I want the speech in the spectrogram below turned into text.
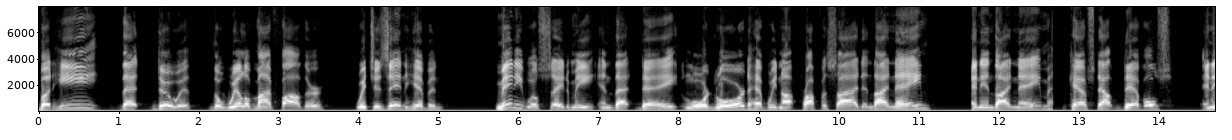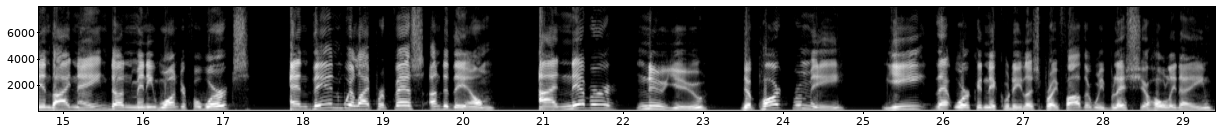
but he that doeth the will of my Father which is in heaven. Many will say to me in that day, Lord, Lord, have we not prophesied in thy name? And in thy name have cast out devils? And in thy name done many wonderful works? And then will I profess unto them, I never knew you. Depart from me, ye that work iniquity. Let's pray. Father, we bless your holy name.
